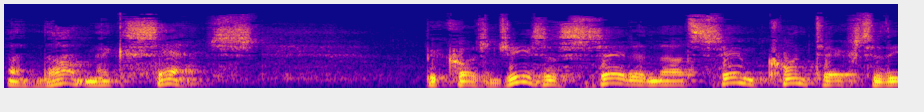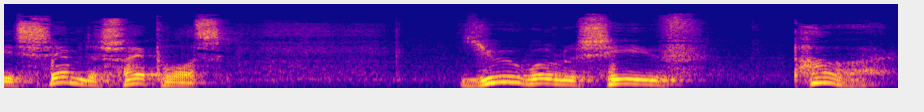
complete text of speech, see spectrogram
And that makes sense. Because Jesus said in that same context to these same disciples, you will receive power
